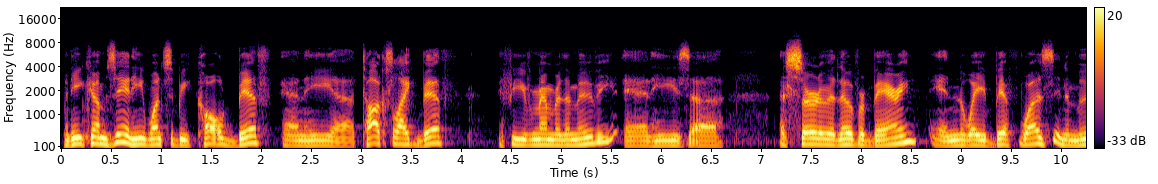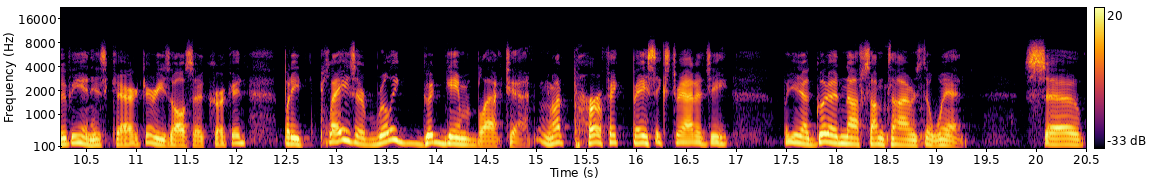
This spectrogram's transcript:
when he comes in, he wants to be called Biff, and he uh, talks like Biff if you remember the movie, and he's uh, assertive and overbearing in the way Biff was in the movie and his character. He's also crooked, but he plays a really good game of blackjack. Not perfect basic strategy, but you know, good enough sometimes to win. So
